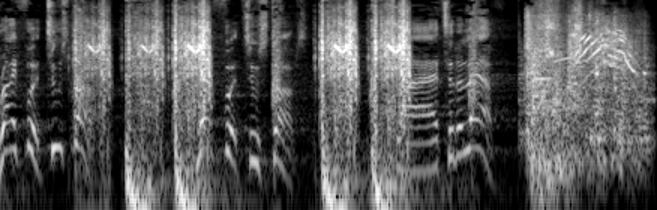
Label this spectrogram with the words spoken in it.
Right foot, two stumps. Left foot, two stumps. Slide to the left.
